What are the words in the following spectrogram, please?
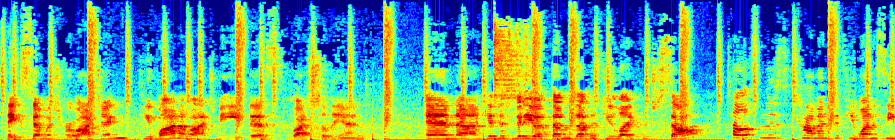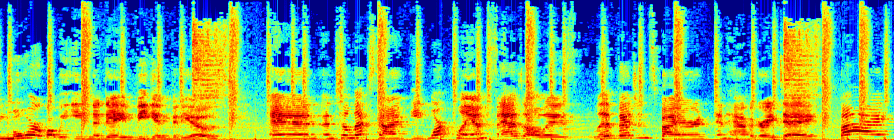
thanks so much for watching. If you wanna watch me eat this, watch till the end. And uh, give this video a thumbs up if you like what you saw. Tell us in the comments if you want to see more what we eat in a day vegan videos. And until next time, eat more plants. As always, live veg inspired and have a great day. Bye.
